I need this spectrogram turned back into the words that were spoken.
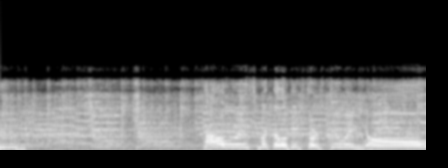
how is my fellow gangsters doing, y'all?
